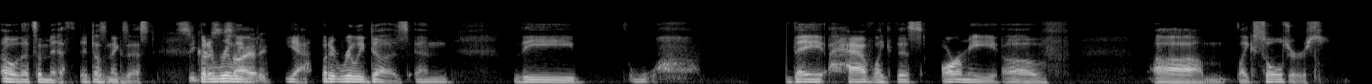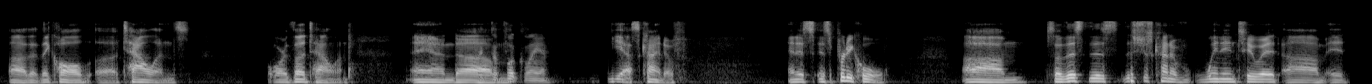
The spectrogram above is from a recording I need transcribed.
oh, that's a myth. It doesn't exist Secret But it really- Society. yeah but it really does and the they have like this army of um like soldiers uh that they call uh talons or the talon and um like the Foot Clan. yes kind of and it's it's pretty cool um so this this this just kind of went into it um it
